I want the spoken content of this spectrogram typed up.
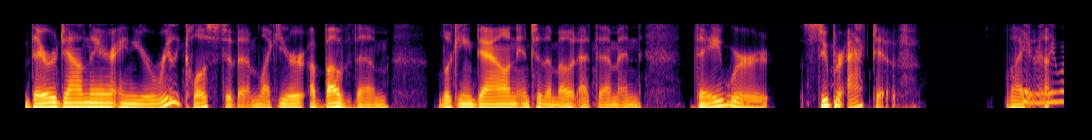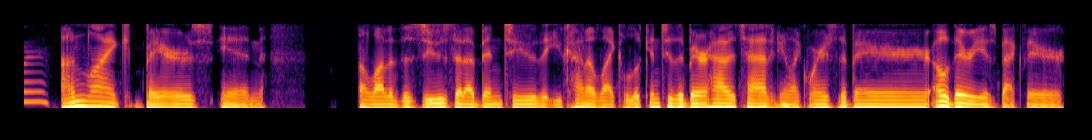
they're down there and you're really close to them like you're above them looking down into the moat at them and they were super active like they really were. unlike bears in a lot of the zoos that I've been to that you kind of like look into the bear habitat and you're like where's the bear? Oh there he is back there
